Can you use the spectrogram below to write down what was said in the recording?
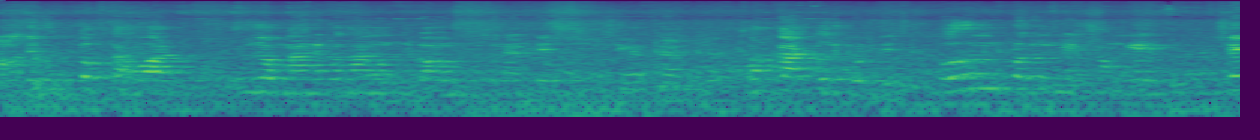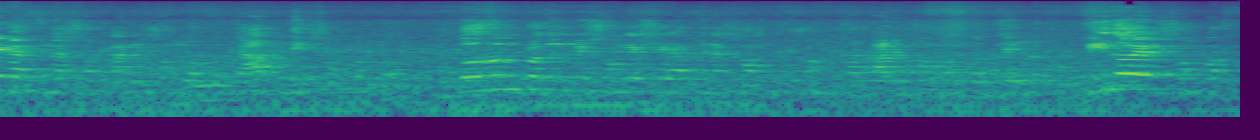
আমাদের উদ্যোক্তা হওয়ার সুযোগ মাননীয় প্রধানমন্ত্রী বঙ্গবন্ধু দেশ সরকার তৈরি করে দিয়েছে তরুণ প্রজন্মের সঙ্গে শেখ হাসিনা সরকারের সম্পর্ক আর্থিক সম্পর্ক তরুণ প্রজন্মের সঙ্গে শেখ হাসিনা সং- সং- সরকারের সম্পর্ক হচ্ছে, হৃদয়ের সম্পর্ক।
